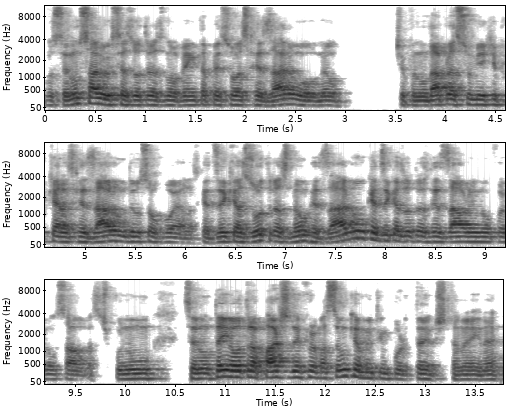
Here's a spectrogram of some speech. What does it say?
Você não sabe se as outras 90 pessoas rezaram ou não. Tipo, não dá para assumir que porque elas rezaram, Deus salvou elas. Quer dizer que as outras não rezaram ou quer dizer que as outras rezaram e não foram salvas? Tipo, não, você não tem outra parte da informação que é muito importante também, né?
